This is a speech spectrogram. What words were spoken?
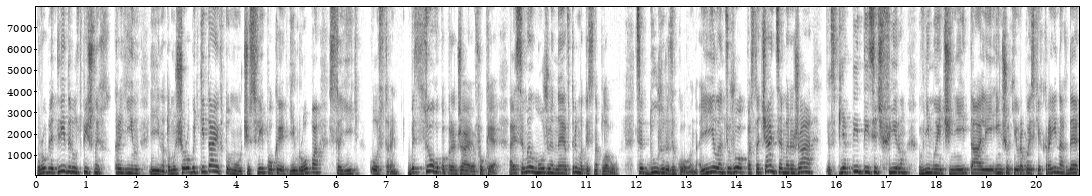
роблять лідери успішних країн, і на тому, що робить Китай, в тому числі, поки Європа стоїть осторонь. Без цього попереджає Фуке, а СМЛ може не втриматись на плаву. Це дуже ризиковано. Її ланцюжок постачань це мережа з п'яти тисяч фірм в Німеччині, Італії, інших європейських країнах, де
